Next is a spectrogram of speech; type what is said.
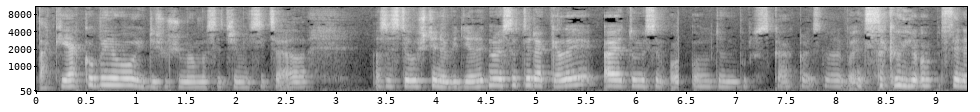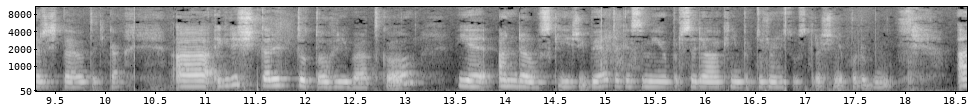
taky jakoby novou, i když už mám asi tři měsíce, ale asi jste už ještě neviděli. No je se teda Kelly a je to myslím Oldenburská klesna nebo něco takového, prostě neřešte jo teďka. A i když tady toto hříbátko je andaluský hříbě, tak já jsem ji prostě dala k ní, protože oni jsou strašně podobní. A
